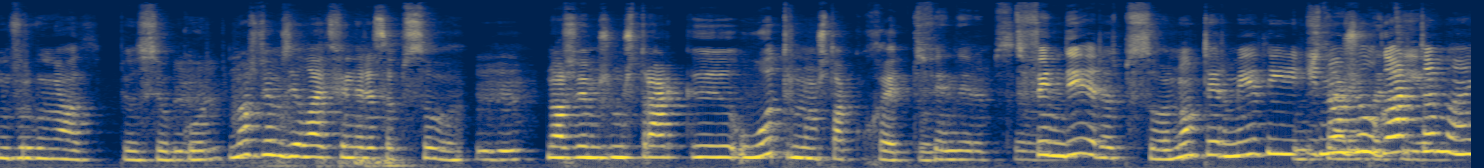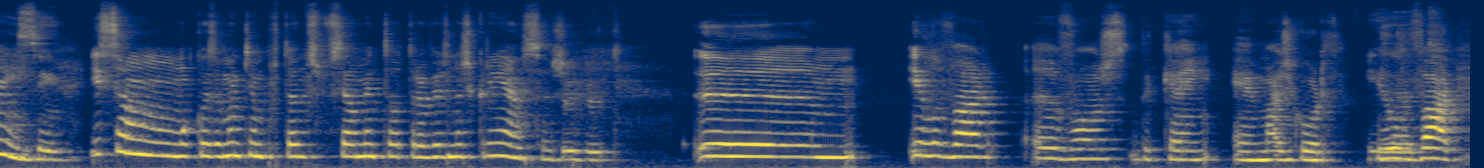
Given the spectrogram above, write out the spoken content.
envergonhado pelo seu corpo, nós devemos ir lá e defender essa pessoa. Uhum. Nós devemos mostrar que o outro não está correto. Defender a pessoa. Defender a pessoa, não ter medo e, e não julgar empatia. também. Sim. Isso é uma coisa muito importante, especialmente outra vez nas crianças. Uhum. Hum, elevar a voz de quem é mais gordo. Exato. Elevar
